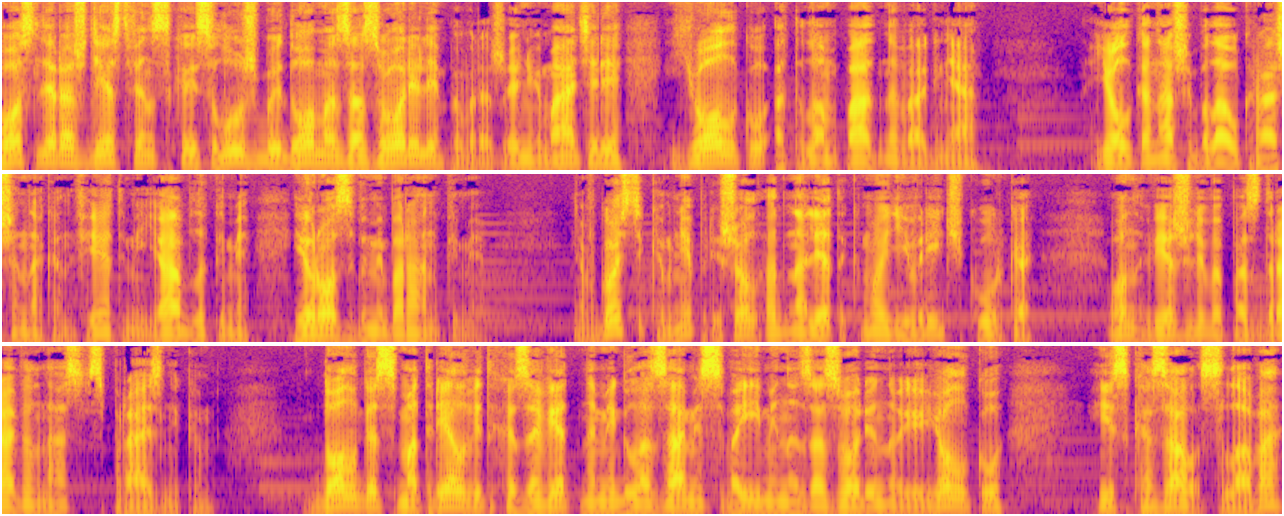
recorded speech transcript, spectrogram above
После рождественской службы дома зазорили, по выражению матери, елку от лампадного огня. Елка наша была украшена конфетами, яблоками и розовыми баранками. В гости ко мне пришел однолеток мой еврейчик Урка — он вежливо поздравил нас с праздником. Долго смотрел ветхозаветными глазами своими на зазоренную елку и сказал слова,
